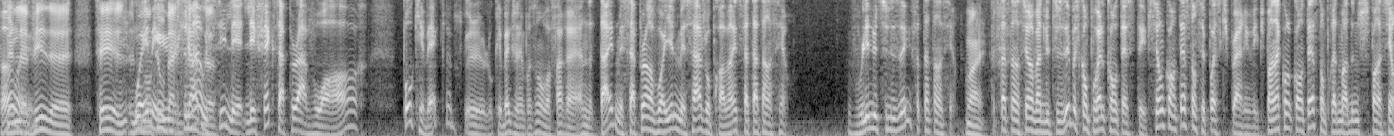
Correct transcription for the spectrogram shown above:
Ah une ouais. levée de... Tu sais, une, une Oui, mais aux barricades. aussi, l'e- l'effet que ça peut avoir, pas au Québec, là, parce que au Québec, j'ai l'impression qu'on va faire euh, à notre tête, mais ça peut envoyer le message aux provinces, faites attention. Vous voulez l'utiliser? Faites attention. Ouais. Faites attention avant de l'utiliser parce qu'on pourrait le contester. Puis si on le conteste, on ne sait pas ce qui peut arriver. Puis pendant qu'on le conteste, on pourrait demander une suspension.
